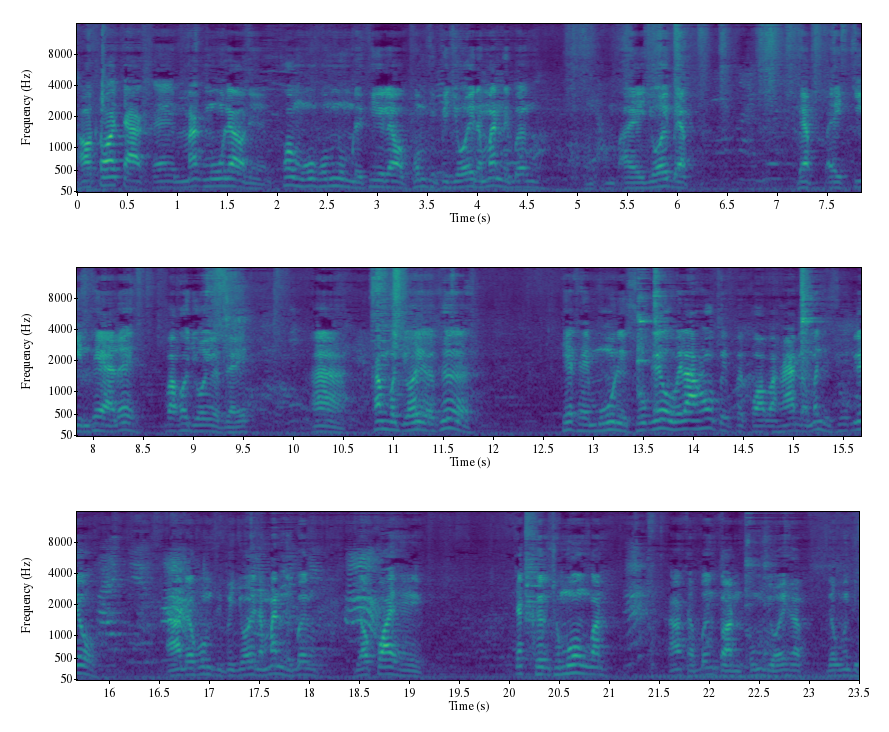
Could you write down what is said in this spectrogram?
เอาต่อจากไอ้มักหมูแล้วเนี่ยพ่อหมูผมนุ่มเลยทีแล้ว ผมสิไปย้อยน้ำมันในเบิ้งไอ้ย้อยแบบ แบบไอ้จีนแท้เลย ว่าเขาโย้ยแบบไหน อ่าคำว่าโย้ยก็คือเฮ็ดให้หมูนี่สุกเร็วเวลาเขาไปประกอบอาหารน่ะมันสิสุกเร็วอ่าเดี๋ยวผมสิไปโย้ยน้ำมันในเบิ้งเดี๋ยวปล่อยให้จักครึ่งชั่วโมงก่อนเอาถ้าเบิ้งตอนผมโย้ยครับเดี๋ยวผมสิ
